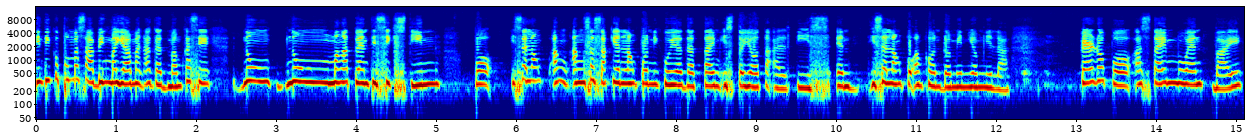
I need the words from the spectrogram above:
hindi ko po masabing mayaman agad ma'am kasi nung nung mga 2016 po isa lang ang ang sasakyan lang po ni Kuya that time is Toyota Altis and isa lang po ang condominium nila. Pero po as time went by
